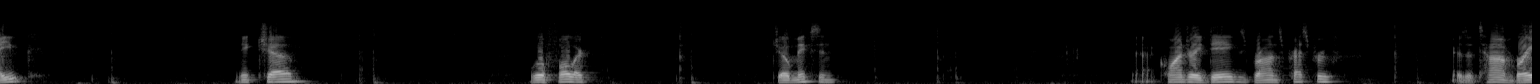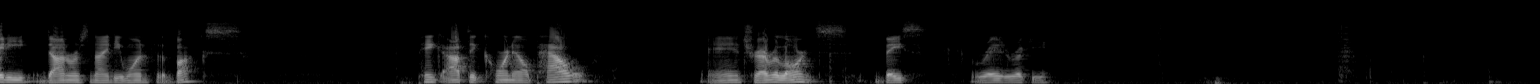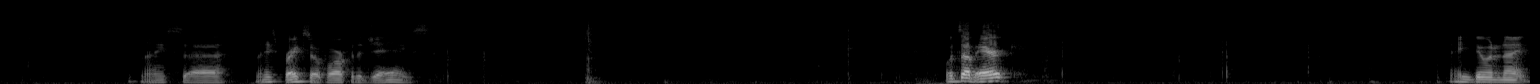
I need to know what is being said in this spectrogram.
Aiyuk, Nick Chubb, Will Fuller, Joe Mixon, uh, Quandre Diggs, bronze press proof. Here's a Tom Brady Donruss 91 for the Bucs. Pink optic Cornell Powell and Trevor Lawrence base rated rookie. Nice, uh, nice break so far for the Jags. What's up, Eric? How you doing tonight?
